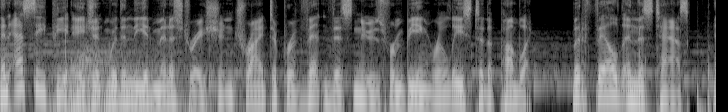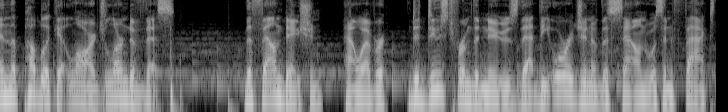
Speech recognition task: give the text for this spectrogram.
An SCP agent within the administration tried to prevent this news from being released to the public, but failed in this task and the public at large learned of this. The Foundation, however, deduced from the news that the origin of the sound was in fact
